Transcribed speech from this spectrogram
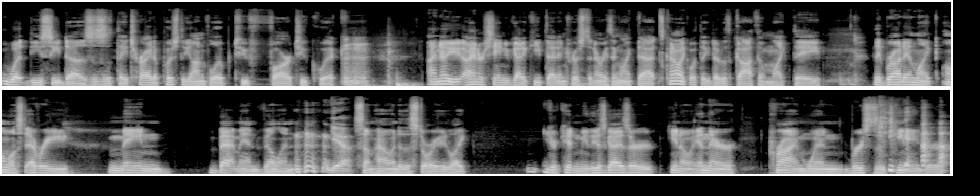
what DC does is that they try to push the envelope too far too quick. Mm-hmm. I know you. I understand you've got to keep that interest and everything like that. It's kind of like what they did with Gotham. Like they they brought in like almost every main Batman villain yeah. somehow into the story. Like, you're kidding me. These guys are, you know, in their prime when Bruce is a teenager.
